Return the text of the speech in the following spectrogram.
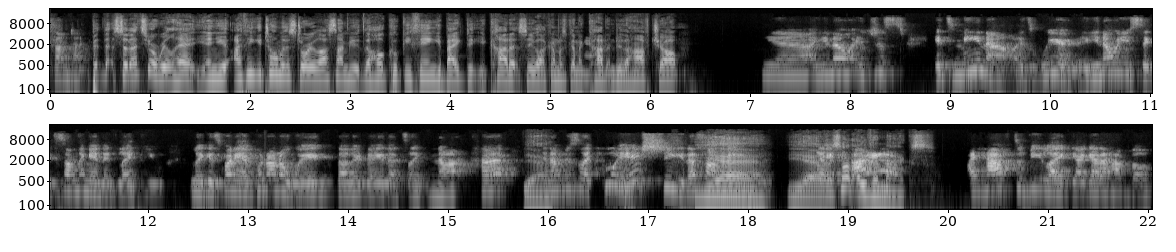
sometimes. But so that's your real hair, and you. I think you told me the story last time. You the whole cookie thing. You baked it. You cut it. So you're like, I'm just going to cut it and do the half chop. Yeah, you know, it's just it's me now. It's weird. You know when you stick to something and it like you like it's funny. I put on a wig the other day that's like not cut, Yeah. and I'm just like, who is she? That's not yeah. me. Yeah. Like, That's not Ava Max. I have to be like I gotta have both.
